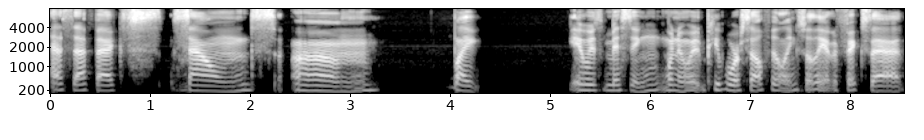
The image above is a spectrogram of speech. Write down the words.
SFX sounds. Um, like it was missing when it was, people were self filling, so they had to fix that.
